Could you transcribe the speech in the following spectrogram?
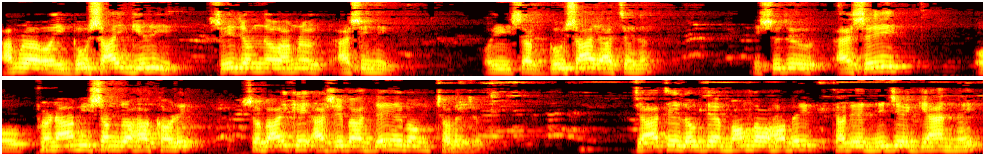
আমরা ওই গোসাই গিরি, সেই জন্য আমরা আসিনি। ওই সব গোসাই আছে না? শুধু আসে ও প্রণামী সংগ্রহ করে, সবাইকে আশীর্বাদ দেয় এবং চলে যায়। যাতে লোকদের মঙ্গল হবে, তাদের নিজের জ্ঞান নেই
